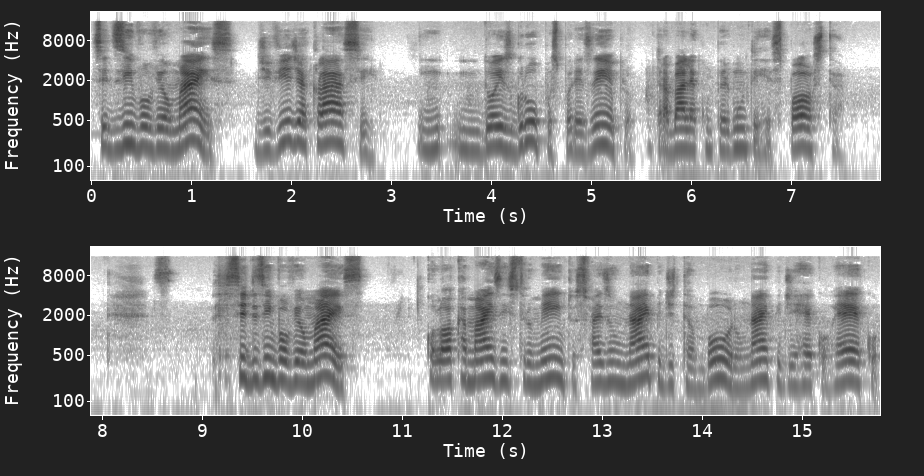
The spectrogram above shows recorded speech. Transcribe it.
Se desenvolveu mais, divide a classe em, em dois grupos, por exemplo, trabalha com pergunta e resposta, se desenvolveu mais, coloca mais instrumentos, faz um naipe de tambor, um naipe de reco-reco,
